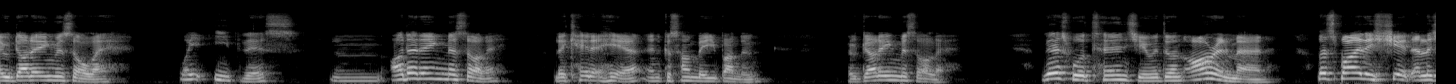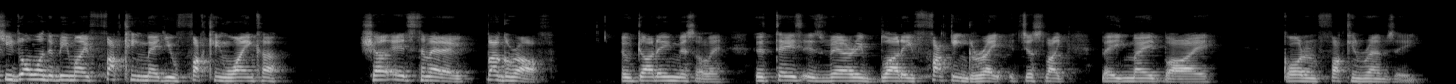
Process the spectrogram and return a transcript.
Oh, darling Miss Ollie, Why eat this? Mm, um, Odading Misole. Located here in Kosambi, Bandung. Oh, Misole. This will turn you into an Iron Man. Let's buy this shit unless you don't want to be my fucking mate, you fucking wanker. Shut its tomato. Bugger off. Oh, Misole. The taste is very bloody fucking great. It's just like being made by Gordon fucking Ramsay.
